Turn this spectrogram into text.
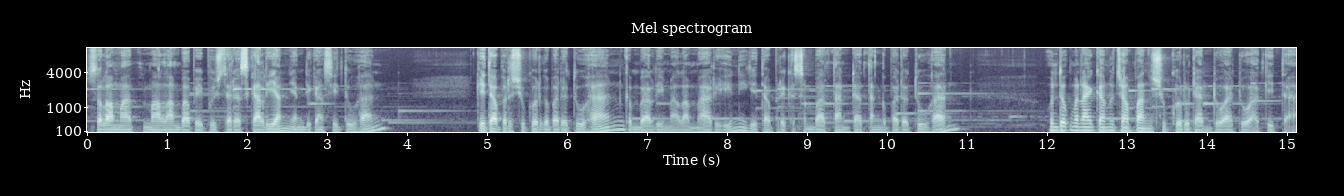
selamat malam Bapak Ibu saudara sekalian yang dikasih Tuhan. Kita bersyukur kepada Tuhan, kembali malam hari ini kita berkesempatan datang kepada Tuhan untuk menaikkan ucapan syukur dan doa-doa kita.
